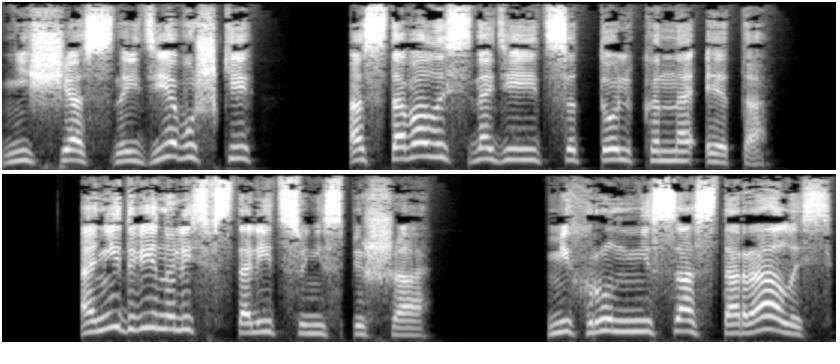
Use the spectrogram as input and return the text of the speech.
Несчастной девушке оставалось надеяться только на это. Они двинулись в столицу не спеша. Михрун Неса старалась,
